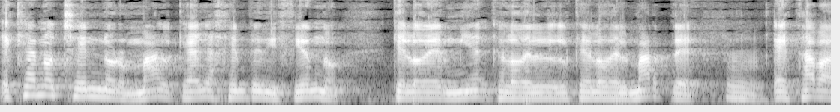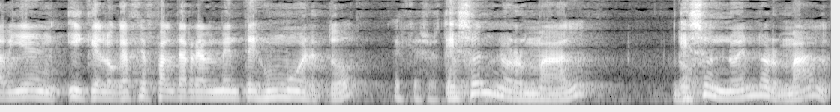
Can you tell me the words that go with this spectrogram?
¿Es que anoche es normal que haya gente diciendo que lo del, que lo del, que lo del martes mm. estaba bien y que lo que hace falta realmente es un muerto? eso, es normal? Eso no es normal.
